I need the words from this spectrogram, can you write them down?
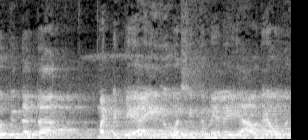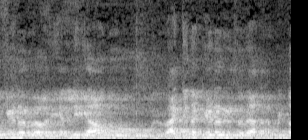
ಗೊತ್ತಿದ್ದಂಥ ಮಟ್ಟಕ್ಕೆ ಐದು ವರ್ಷಕ್ಕೆ ಮೇಲೆ ಯಾವುದೇ ಒಂದು ಕೇಡರ್ ಎಲ್ಲಿ ಯಾವುದು ರಾಜ್ಯದ ಕೇಡರ್ ಇರ್ತದೆ, ಅದನ್ನು ಬಿಟ್ಟು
